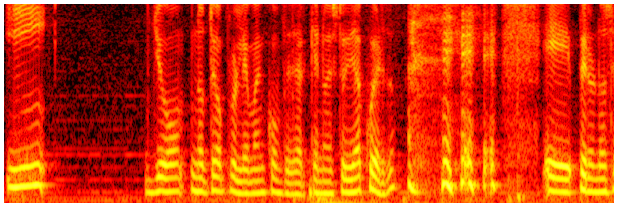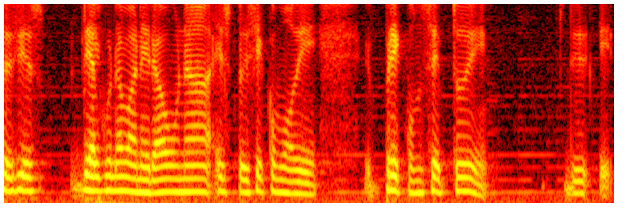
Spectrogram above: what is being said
Y yo no tengo problema en confesar que no estoy de acuerdo, eh, pero no sé si es de alguna manera una especie como de preconcepto de, eh,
